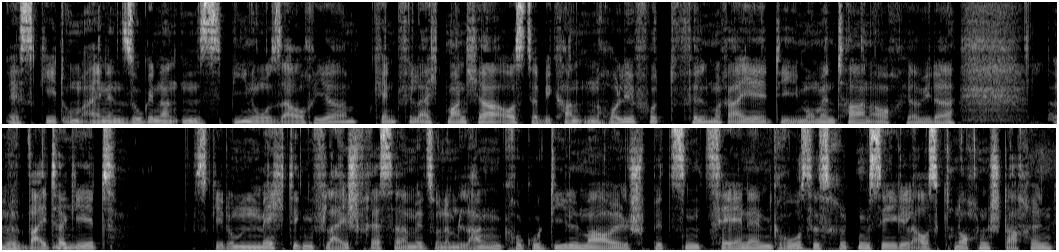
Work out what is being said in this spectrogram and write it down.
Es geht um einen sogenannten Spinosaurier, kennt vielleicht mancher aus der bekannten Hollywood-Filmreihe, die momentan auch ja wieder äh, weitergeht. Mhm. Es geht um einen mächtigen Fleischfresser mit so einem langen Krokodilmaul, spitzen Zähnen, großes Rückensegel aus Knochenstacheln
